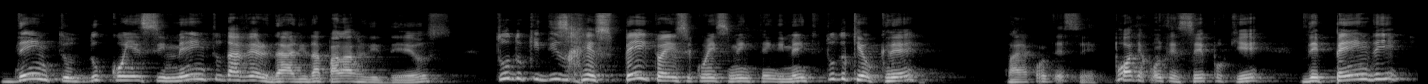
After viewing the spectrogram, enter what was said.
Dentro do conhecimento da verdade da palavra de Deus, tudo que diz respeito a esse conhecimento e entendimento, tudo que eu crer, vai acontecer. Pode acontecer porque depende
